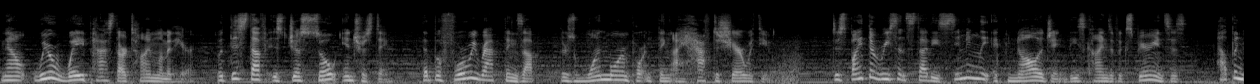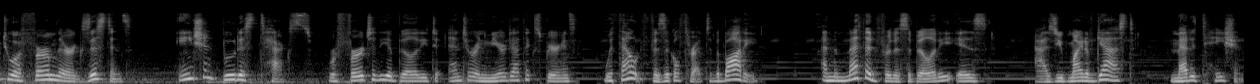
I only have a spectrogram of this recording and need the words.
Now, we're way past our time limit here, but this stuff is just so interesting that before we wrap things up, there's one more important thing I have to share with you. Despite the recent studies seemingly acknowledging these kinds of experiences, helping to affirm their existence, ancient Buddhist texts refer to the ability to enter a near-death experience without physical threat to the body. And the method for this ability is, as you might have guessed, meditation.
